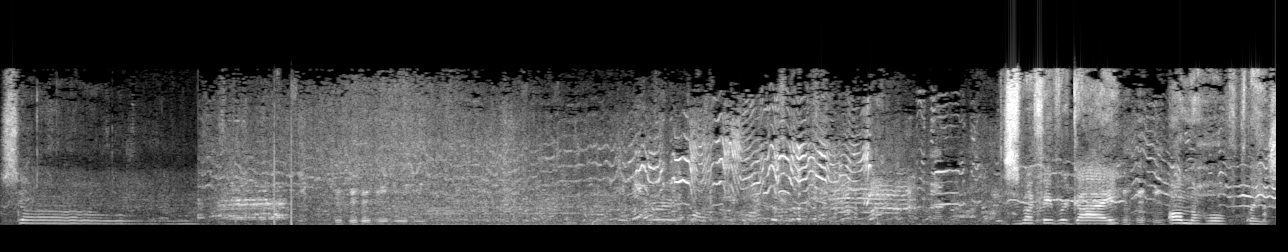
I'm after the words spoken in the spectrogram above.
So. This is my favorite guy on the whole place.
